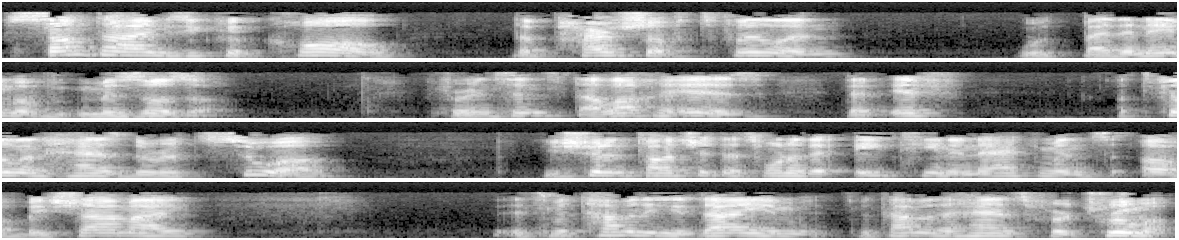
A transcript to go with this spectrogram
Sometimes you could call the parsha of tefillin by the name of mezuzah. For instance, the halacha is that if a tefillin has the ritzua, you shouldn't touch it. That's one of the 18 enactments of Beis Shammai. It's metamid yadayim, it's the hands for truma.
